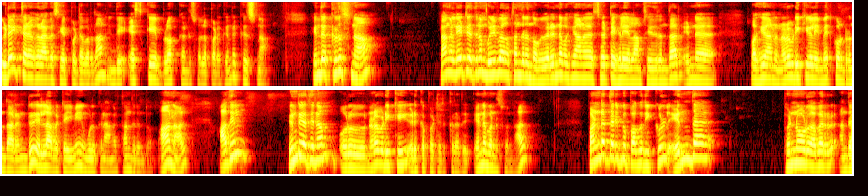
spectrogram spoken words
இடைத்தரகராக செயற்பட்டவர் தான் இந்த எஸ்கே பிளாக் என்று சொல்லப்படுகின்ற கிருஷ்ணா. இந்த கிருஷ்ணா நாங்கள் நேற்றைய தினம் விரிவாக தந்திருந்தோம். இவர் என்ன வகையான சேட்டைகளை எல்லாம் செய்திருந்தார்? என்ன வகையான நடவடிக்கைகளை மேற்கொண்டிருந்தார் என்று எல்லாவற்றையுமே உங்களுக்கு நாங்கள் தந்திருந்தோம். ஆனால் அதில் இன்றைய தினம் ஒரு நடவடிக்கை எடுக்கப்பட்டிருக்கிறது. என்னவென்று சொன்னால் பண்டத்தரிப்பு பகுதிக்குள் எந்த பெண்ணோடு அவர் அந்த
